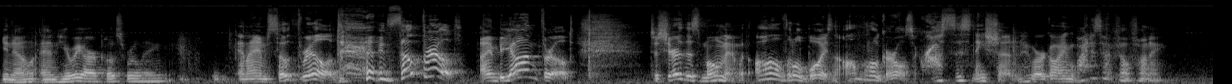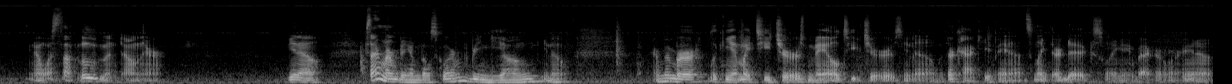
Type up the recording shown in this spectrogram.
You know, and here we are post ruling, and I am so thrilled. I'm so thrilled. I'm beyond thrilled to share this moment with all little boys and all little girls across this nation who are going, why does that feel funny? You know, what's that movement down there? You know, because I remember being in middle school, I remember being young, you know. I remember looking at my teachers, male teachers, you know, with their khaki pants and like their dicks swinging back over, you know,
